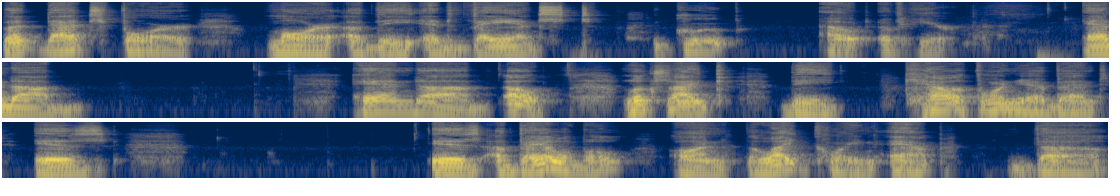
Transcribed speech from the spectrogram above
but that's for more of the advanced group out of here. And, uh, and, uh, oh, looks like the California event is is available on the Litecoin app, the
